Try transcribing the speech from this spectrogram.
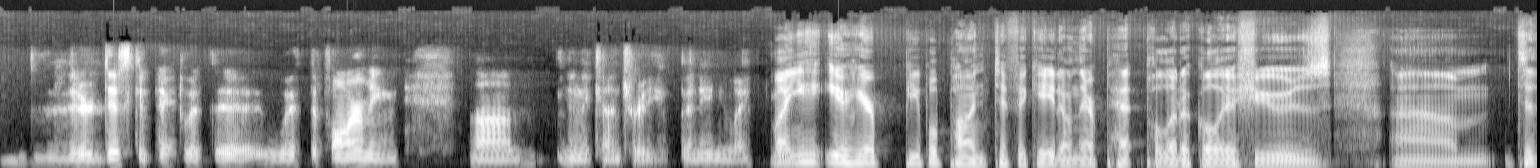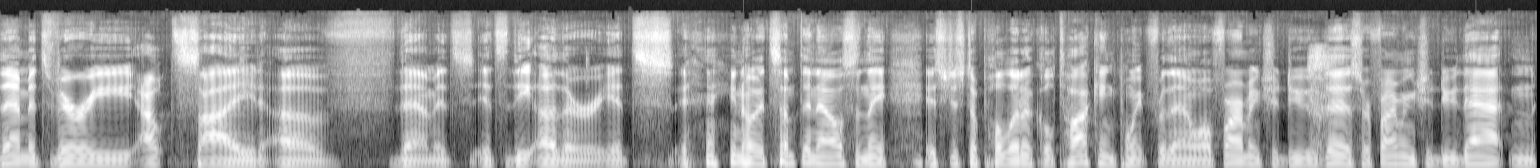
their disconnect with the with the farming um, in the country. But anyway, well, you you hear people pontificate on their pet political issues. Um, to them, it's very outside of them. It's it's the other. It's you know it's something else and they it's just a political talking point for them. Well farming should do this or farming should do that and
